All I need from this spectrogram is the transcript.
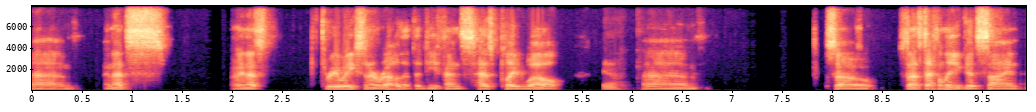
Um, and that's, I mean, that's three weeks in a row that the defense has played well. Yeah. Um, so so that's definitely a good sign.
